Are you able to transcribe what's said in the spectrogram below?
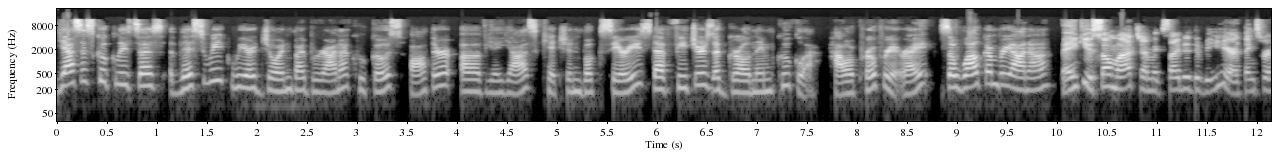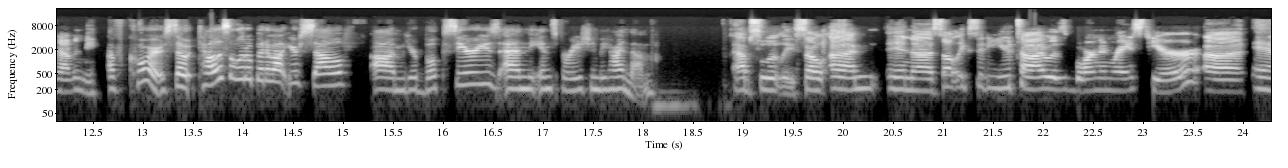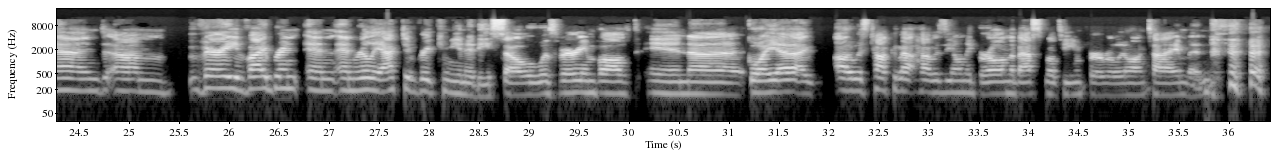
Yes, it's Kuklistas. This week we are joined by Breanna Koukos, author of Yiayia's Kitchen book series that features a girl named Kukla. How appropriate, right? So, welcome, Breanna. Thank you so much. I'm excited to be here. Thanks for having me. Of course. So, tell us a little bit about yourself, um, your book series, and the inspiration behind them. Absolutely. So I'm in uh, Salt Lake City, Utah. I was born and raised here, uh, and um, very vibrant and and really active Greek community. So was very involved in uh, GOYA. I always talk about how I was the only girl on the basketball team for a really long time, and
